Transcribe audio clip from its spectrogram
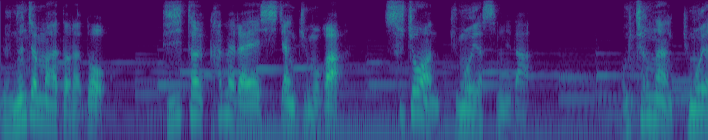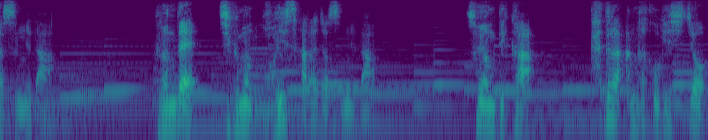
몇 년 전만 하더라도 디지털 카메라의 시장 규모가 수조원 규모였습니다. 엄청난 규모였습니다. 그런데 지금은 거의 사라졌습니다. 소형 디카 다들 안 갖고 계시죠?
